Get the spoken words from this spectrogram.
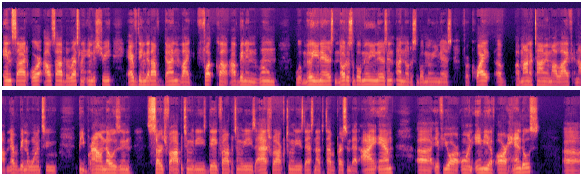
inside or outside of the wrestling industry. Everything that I've done, like fuck clout. I've been in the room with millionaires, noticeable millionaires and unnoticeable millionaires for quite a amount of time in my life, and I've never been the one to be brown nosing, search for opportunities, dig for opportunities, ask for opportunities. That's not the type of person that I am. Uh, if you are on any of our handles, uh,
